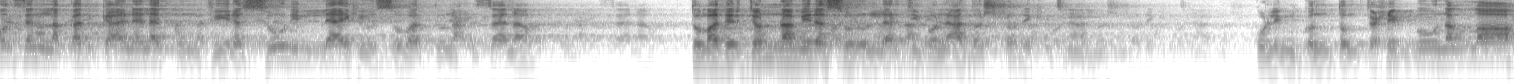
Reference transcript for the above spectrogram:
বলছেন, লাকাদ কানা লাকুম ফি রাসূলিল্লাহি উসওয়াতুন হাসানা তোমাদের জন্য আমি রাসূলুল্লাহর জীবনে আদর্শ রেখেছি। কুলিন কুনতুম তুহিব্বুনাল্লাহ,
